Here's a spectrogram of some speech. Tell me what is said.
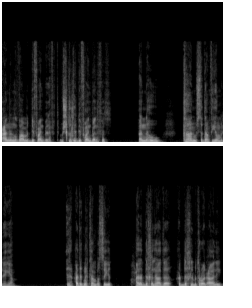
عندنا نظام ال defined benefit، مشكله ال defined benefit أنه كان مستدام في يوم من الأيام. عددنا كان بسيط، عدد دخل هذا، عدد دخل البترول عالي،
